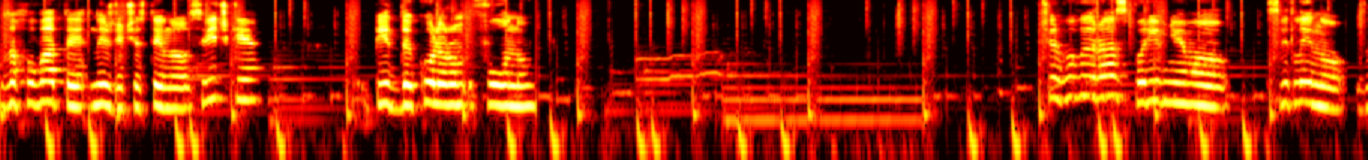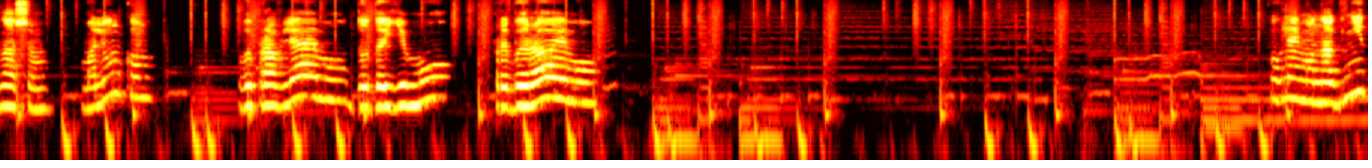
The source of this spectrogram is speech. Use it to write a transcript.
заховати нижню частину свічки під кольором фону. Черговий раз порівнюємо світлину з нашим малюнком, виправляємо, додаємо, прибираємо. Погляньмо на гніт.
